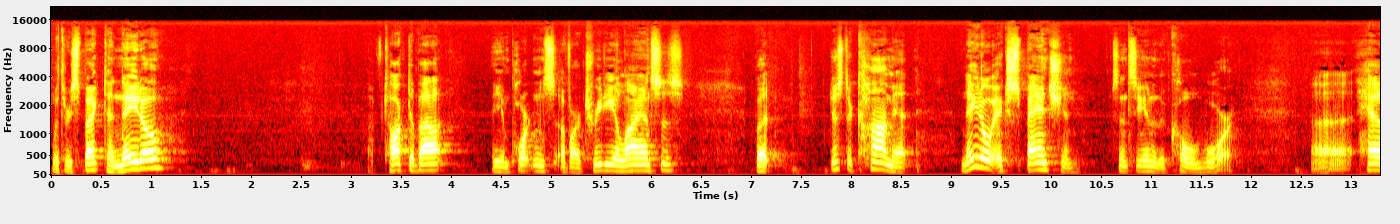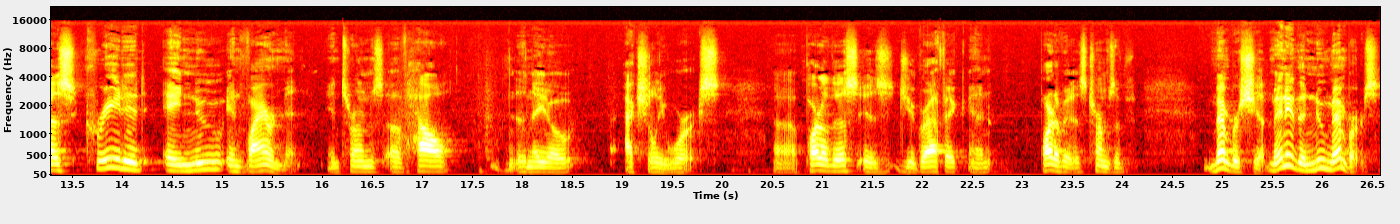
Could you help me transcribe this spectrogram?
With respect to NATO, I've talked about the importance of our treaty alliances, but just a comment NATO expansion since the end of the Cold War uh, has created a new environment in terms of how the NATO actually works. Uh, part of this is geographic, and part of it is terms of membership. Many of the new members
